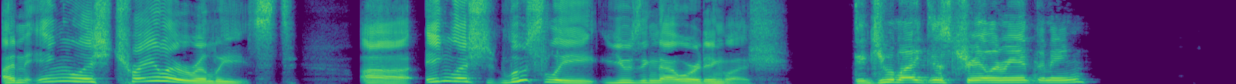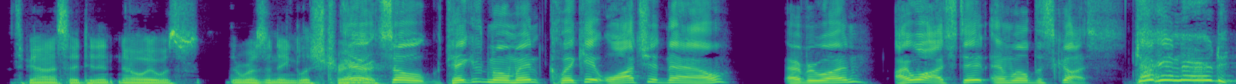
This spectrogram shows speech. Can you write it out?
an English trailer released. Uh, English loosely using that word English. Did you like this trailer, Anthony? To be honest, I didn't know it was there was an English trailer. Eric, so take a moment, click it, watch it now. Everyone, I watched it and we'll discuss. Talking nerd.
